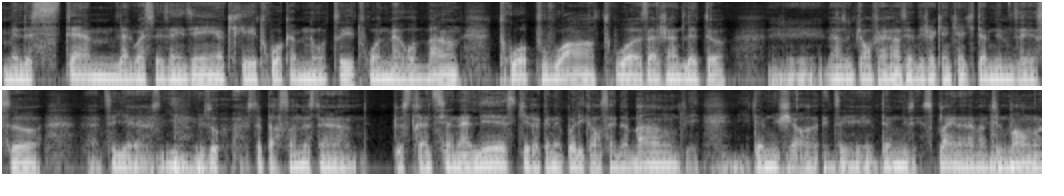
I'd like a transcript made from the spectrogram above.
Mais le système de la loi sur les Indiens a créé trois communautés, trois numéros de bande, trois pouvoirs, trois agents de l'État. Dans une conférence, il y a déjà quelqu'un qui était venu me dire ça. Euh, y cette personne-là, c'est un plus traditionnaliste, qui reconnaît pas les conseils de bande, puis il était venu venu se plaindre en avant tout le monde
